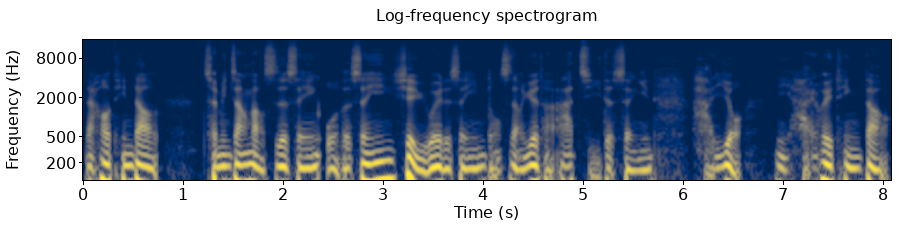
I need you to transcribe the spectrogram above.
然后听到陈明章老师的声音，我的声音，谢宇威的声音，董事长乐团阿吉的声音，还有。你还会听到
